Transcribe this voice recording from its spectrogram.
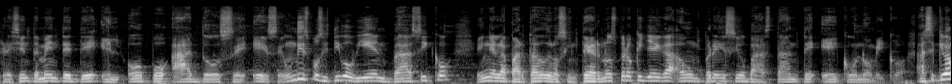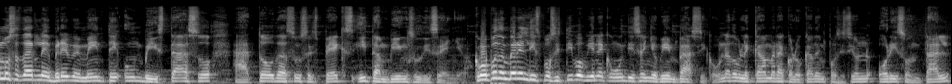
recientemente del el Oppo A12s, un dispositivo bien básico en el apartado de los internos, pero que llega a un precio bastante económico. Así que vamos a darle brevemente un vistazo a todas sus specs y también su diseño. Como pueden ver el dispositivo viene con un diseño bien básico, una doble cámara colocada en posición horizontal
